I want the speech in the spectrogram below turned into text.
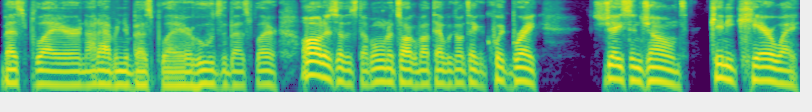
best player, not having your best player, who's the best player, all this other stuff. I want to talk about that. We're gonna take a quick break. It's Jason Jones, Kenny Caraway,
